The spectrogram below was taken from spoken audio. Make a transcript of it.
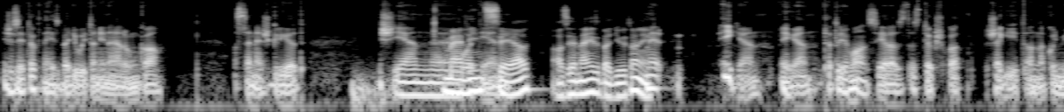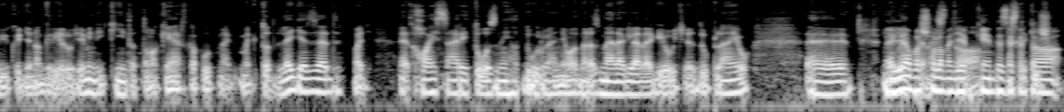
És ezért tök nehéz begyújtani nálunk a, a szenes grillt. És ilyen, Mert nincs ilyen, szél, azért nehéz begyújtani? Mert, igen, igen. Tehát, hogyha van szél, az, az tök sokat segít annak, hogy működjön a grill. Ugye mindig kinyitottam a kertkaput, meg, meg tudod, legyezed, vagy lehet hajszárítózni, ha durván nyomod, mert az meleg levegő, úgyhogy ez duplán jó. Meg javasolom egyébként a, ezeket ezt a, a...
